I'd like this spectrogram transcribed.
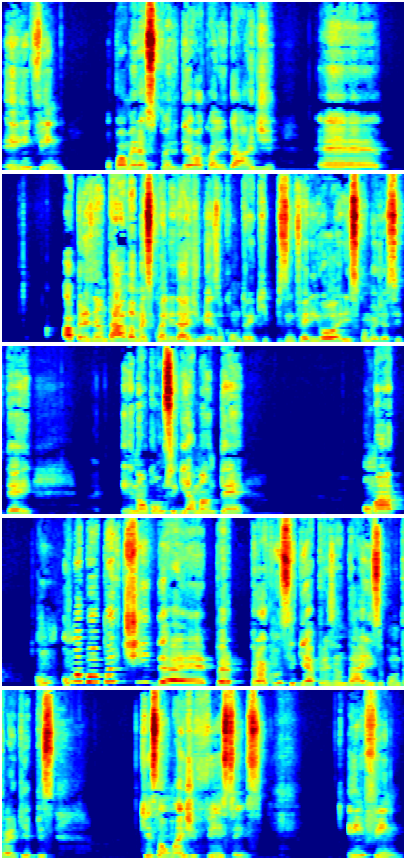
E, enfim, o Palmeiras perdeu a qualidade. É, apresentava mais qualidade mesmo contra equipes inferiores, como eu já citei, e não conseguia manter uma, um, uma boa partida é, para conseguir apresentar isso contra equipes que são mais difíceis. Enfim,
